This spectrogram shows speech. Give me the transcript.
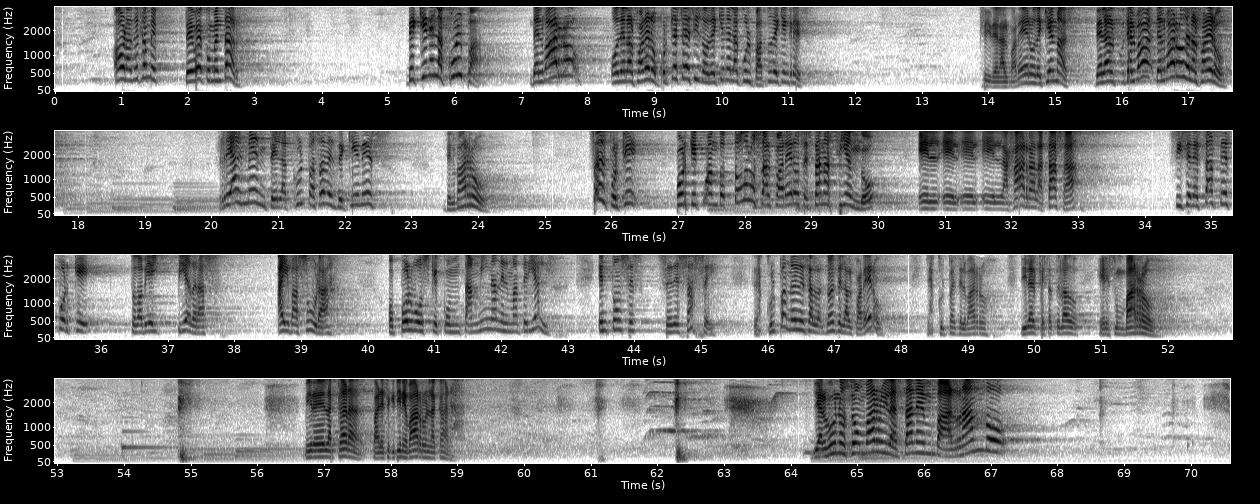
Ahora déjame, te voy a comentar. ¿De quién es la culpa? ¿Del barro o del alfarero? ¿Por qué se deshizo? ¿De quién es la culpa? ¿Tú de quién crees? Sí, del alfarero. ¿De quién más? ¿Del, del, barro o del alfarero? Realmente la culpa, ¿sabes de quién es? Del barro. ¿Sabes por qué? Porque cuando todos los alfareros están haciendo la jarra, la taza, si se deshace es porque todavía hay piedras, hay basura o polvos que contaminan el material. Entonces se deshace. La culpa no es, no es del alfarero, la culpa es del barro. Dile al que está a tu lado, eres un barro. Mira la cara, parece que tiene barro en la cara. Y algunos son barro y la están embarrando.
